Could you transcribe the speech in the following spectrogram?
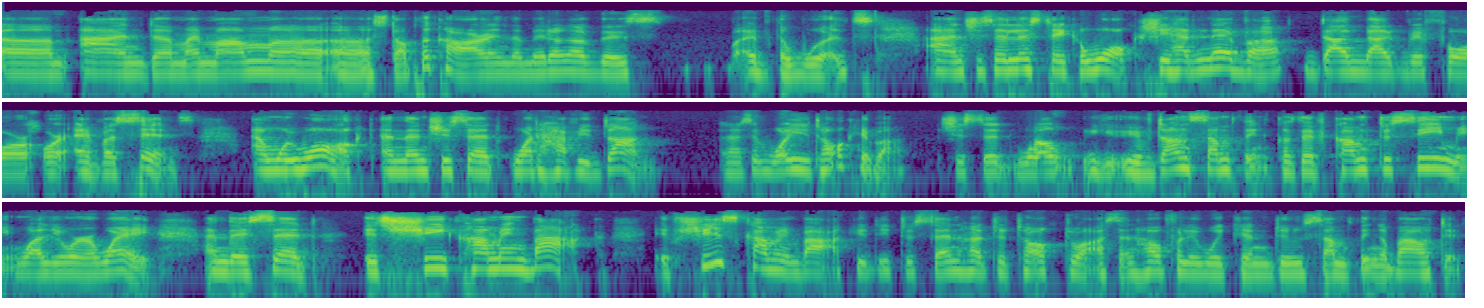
um, and uh, my mom uh, uh, stopped the car in the middle of this the woods. And she said let's take a walk. She had never done that before or ever since. And we walked and then she said what have you done? And i said what are you talking about? She said well you, have done something because they've come to see me while you were away. And they said is she coming back if she's coming back, you need to send her to talk to us and hopefully we can do something about it.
